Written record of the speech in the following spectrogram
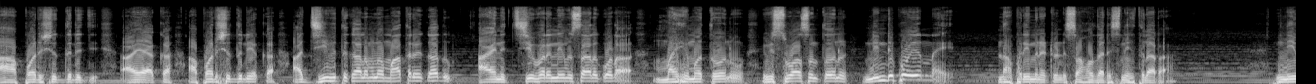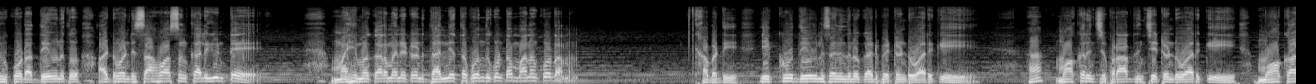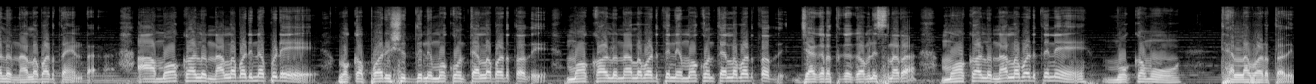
ఆ పరిశుద్ధుని ఆ యొక్క ఆ పరిశుద్ధుని యొక్క ఆ జీవితకాలంలో మాత్రమే కాదు ఆయన చివరి నిమిషాలు కూడా మహిమతోనూ విశ్వాసంతోనూ నిండిపోయి ఉన్నాయి. నా ప్రియమైనటువంటి సహోదరి స్నేహితులారా నీవు కూడా దేవునితో అటువంటి సహవాసం కలిగి ఉంటే మహిమకరమైనటువంటి ధన్యత పొందుకుంటాం మనం కూడాను. కాబట్టి ఎక్కువ దేవుని సన్నిధిలో గడిపేటువంటి వారికి మోకరించి ప్రార్థించేటువంటి వారికి మోకాళ్ళు నల్లబడతాయంట. ఆ మోకాళ్ళు నల్లబడినప్పుడే ఒక పరిశుద్ధిని ముఖం తెల్లబడుతుంది. మోకాళ్ళు నల్లబడితేనే ముఖం తెల్లబడుతుంది. జాగ్రత్తగా గమనిస్తున్నారా? మోకాళ్ళు నల్లబడితేనే ముఖము తెల్లబడుతుంది.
